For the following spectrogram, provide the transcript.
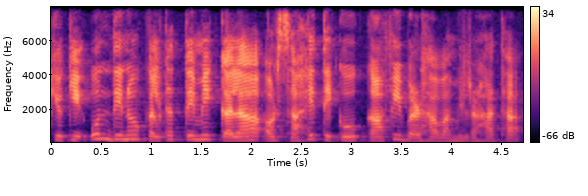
क्योंकि उन दिनों कलकत्ते में कला और साहित्य को काफ़ी बढ़ावा मिल रहा था।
